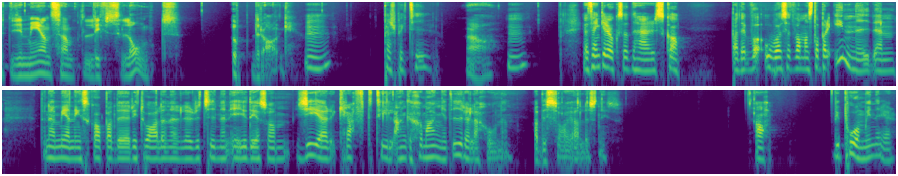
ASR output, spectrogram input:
ett gemensamt livslångt uppdrag. Mm. Perspektiv. Ja. Mm. Jag tänker också att den här skapade, oavsett vad man stoppar in i den, den här meningsskapande ritualen eller rutinen, är ju det som ger kraft till engagemanget i relationen. Ja, det sa jag alldeles nyss. Ja, vi påminner er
